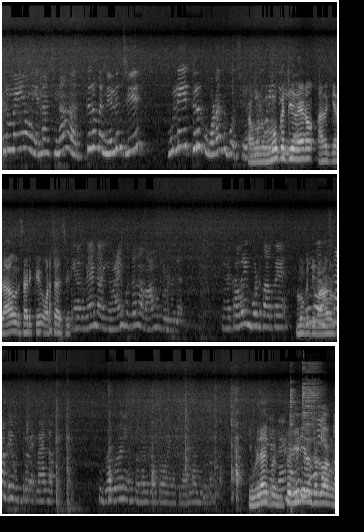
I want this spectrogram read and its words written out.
திரும்பியும் என்னாச்சுன்னா திரும்ப நெளிஞ்சு உள்ளேயே திருக்கு உடைஞ்சு போச்சு. அவங்களுக்கு மூக்கத்தி வேணும். அதுக்கு ஏதாவது ஒரு சறுக்கு உடச்சாச்சு. எனக்கு வேண்டாம். நீங்க வாங்கி கொடுத்தா நான் வாங்க போறது இல்ல இந்த கவரிங் போட்டு பார்ப்பேன். மூக்குத்தி வாங்கணும். அப்படியே விட்டுருவேன். வேண்டாம். இவ்வளவு தூரம் நீங்க சொன்னதுக்கு அப்புறம் எனக்கு வேண்டாம் முருகன். இப்படிதான் இப்ப இப்ப வீடியோல சொல்லுவாங்க.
